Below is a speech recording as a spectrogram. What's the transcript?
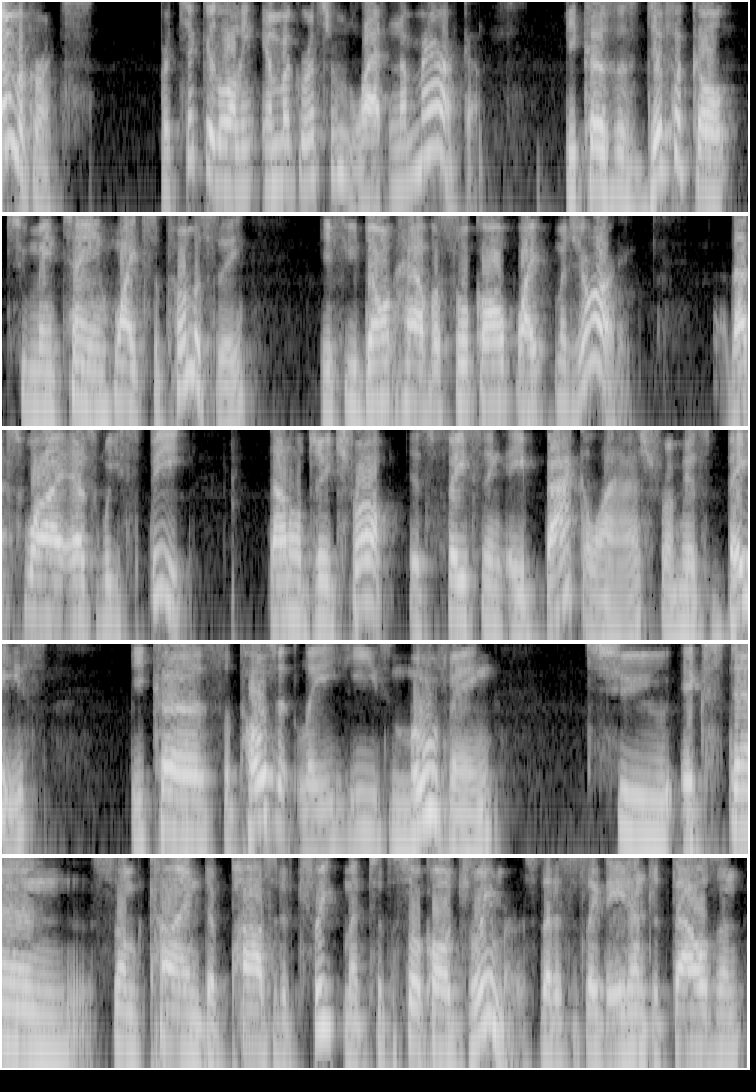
immigrants, particularly immigrants from Latin America, because it's difficult to maintain white supremacy if you don't have a so called white majority. That's why, as we speak, Donald J. Trump is facing a backlash from his base because supposedly he's moving to extend some kind of positive treatment to the so called dreamers. That is to say, the 800,000,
